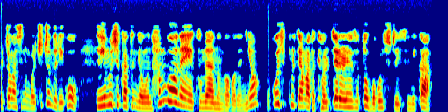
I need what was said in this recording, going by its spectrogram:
결정하시는 걸 추천드리고 의무식 같은 경우는 한 번에 구매하는 거거든요. 먹고 싶을 때마다 결제를 해서 또 먹을 수도 있으니까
